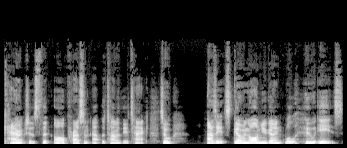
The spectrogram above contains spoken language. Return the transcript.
characters that are present at the time of the attack. So as it's going on, you're going, well, who is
